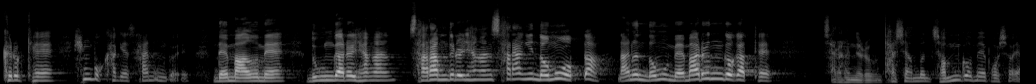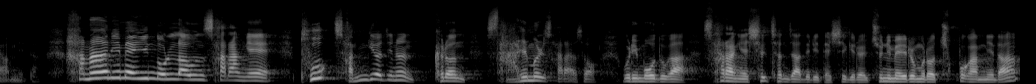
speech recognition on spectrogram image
그렇게 행복하게 사는 거예요. 내 마음에 누군가를 향한 사람들을 향한 사랑이 너무 없다. 나는 너무 메마른 것 같아. 사랑하는 여러분 다시 한번 점검해 보셔야 합니다. 하나님의 이 놀라운 사랑에 푹 잠겨지는 그런 삶을 살아서 우리 모두가 사랑의 실천자들이 되시기를 주님의 이름으로 축복합니다.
